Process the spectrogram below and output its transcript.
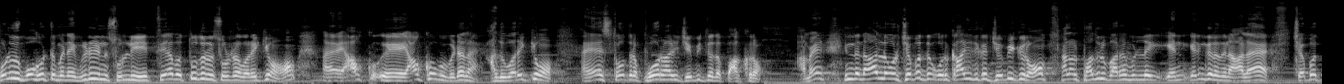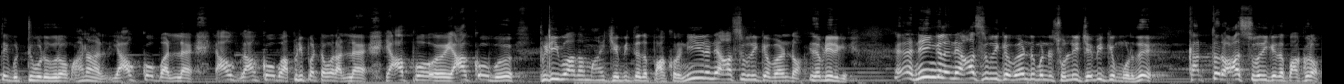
பொழுது போகட்டும் என்னை விடுன்னு சொல்லி தேவ தூதர்கள் சொல்கிற வரைக்கும் யாக்கோபு விடலை. அது வரைக்கும் ஸ்தோத்திர போராடி ஜெபித்ததை பார்க்குறோம். ஆமென் இந்த நாளில் ஒரு செபத்து ஒரு காரியத்துக்கு ஜெபிக்கிறோம். ஆனால் பதில் வரவில்லை என் என்கிறதுனால செபத்தை விட்டு விடுகிறோம் ஆனால் யாக்கோபு அல்ல. யா- யாக்கோபு அப்படிப்பட்டவர் அல்ல. யாப்போ யாக்கோபு பிடிவாதமாய் ஜெபித்ததை பார்க்குறோம். நீர் என்னை ஆசிர்வதிக்க வேண்டும். இது எப்படி இருக்கு? நீங்கள் என்னை ஆசிர்வதிக்க வேண்டும் என்று சொல்லி ஜெபிக்கும் பொழுது கர்த்தர் ஆசிர்வதிக்கிறதை பார்க்குறோம்.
